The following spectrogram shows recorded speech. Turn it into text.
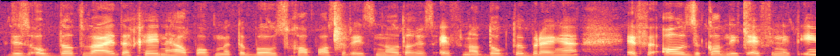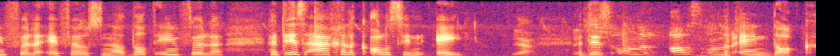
Het is ook dat wij degene helpen ook met de boodschap als er iets nodig is. Even naar de dokter brengen. Even, oh, ze kan dit even niet invullen. Even heel snel dat invullen. Het is eigenlijk alles in één. ja. Het is onder, alles onder één dak.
